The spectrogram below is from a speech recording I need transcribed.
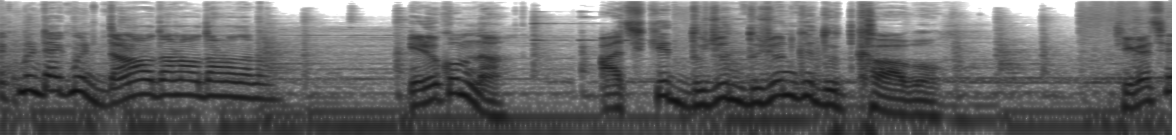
এক মিনিট এক মিনিট, দাঁড়াও দাঁড়াও দাঁড়াও দাঁড়াও। এরকম না, আজকে দুজন দুজনকে দুধ খাওয়াবো। ঠিক আছে?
